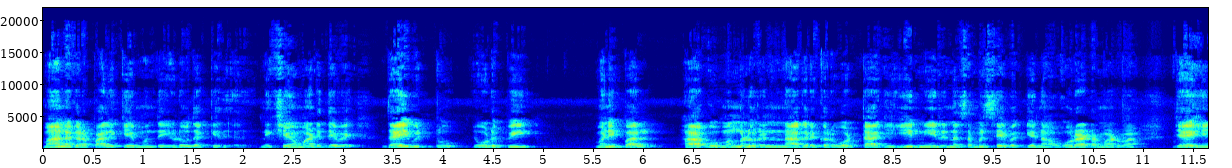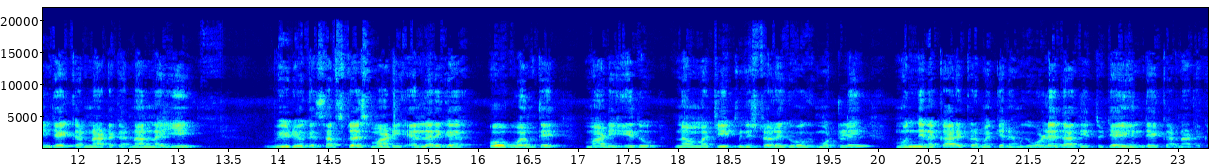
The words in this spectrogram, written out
ಮಹಾನಗರ ಪಾಲಿಕೆಯ ಮುಂದೆ ಇಡುವುದಕ್ಕೆ ನಿಕ್ಷೇಪ ಮಾಡಿದ್ದೇವೆ. ದಯವಿಟ್ಟು ಉಡುಪಿ, ಮಣಿಪಾಲ್ ಹಾಗೂ ಮಂಗಳೂರಿನ ನಾಗರಿಕರು ಒಟ್ಟಾಗಿ ಈ ನೀರಿನ ಸಮಸ್ಯೆ ಬಗ್ಗೆ ನಾವು ಹೋರಾಟ ಮಾಡುವ ಜೈ ಹಿಂದ್, ಜೈ ಕರ್ನಾಟಕ. ನನ್ನ ಈ ವಿಡಿಯೋಗೆ ಸಬ್ಸ್ಕ್ರೈಬ್ ಮಾಡಿ, ಎಲ್ಲರಿಗೆ ಹೋಗುವಂತೆ ಮಾಡಿ. ಇದು ನಮ್ಮ ಚೀಫ್ ಮಿನಿಸ್ಟರಿಗೆ ಹೋಗಿ ಮುಟ್ಟಲಿ ಮುಂದಿನ ಕಾರ್ಯಕ್ರಮಕ್ಕೆ ನಮಗೆ ಒಳ್ಳೆಯದಾದೀತು ಜೈ ಹಿಂದ್, ಜೈ ಕರ್ನಾಟಕ.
